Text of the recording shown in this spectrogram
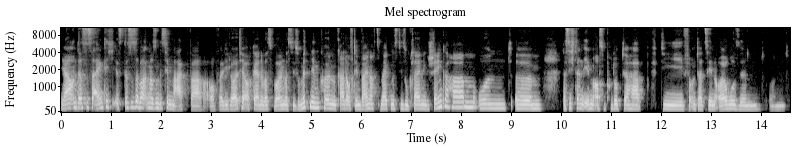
Ja, und das ist eigentlich, ist, das ist aber immer so ein bisschen Marktware auch, weil die Leute ja auch gerne was wollen, was sie so mitnehmen können. Und gerade auf den Weihnachtsmärkten, dass die so kleine Geschenke haben und ähm, dass ich dann eben auch so Produkte habe, die für unter 10 Euro sind und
